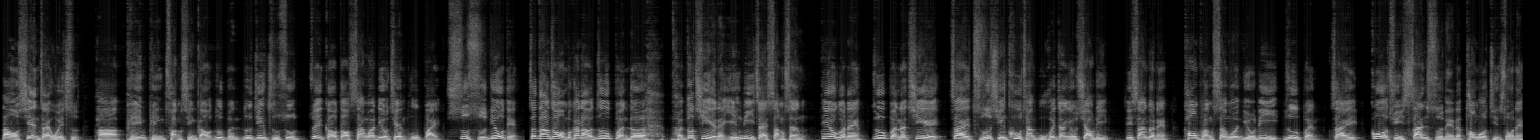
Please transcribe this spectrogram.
到现在为止，它频频创新高。日本日经指数最高到三万六千五百四十六点。这当中，我们看到日本的很多企业的盈利在上升。第二个呢，日本的企业在执行库存股非常有效率。第三个呢，通膨升温有利日本在过去三十年的通货紧缩呢，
